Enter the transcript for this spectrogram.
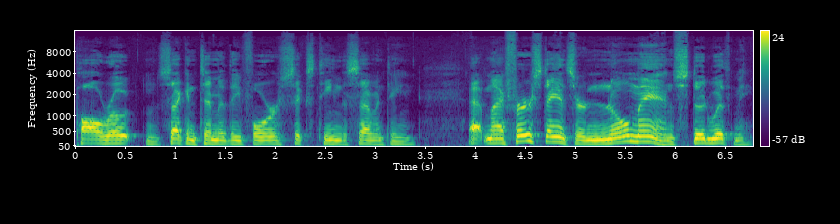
Paul wrote in 2 Timothy 4 16 to 17, at my first answer, no man stood with me,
